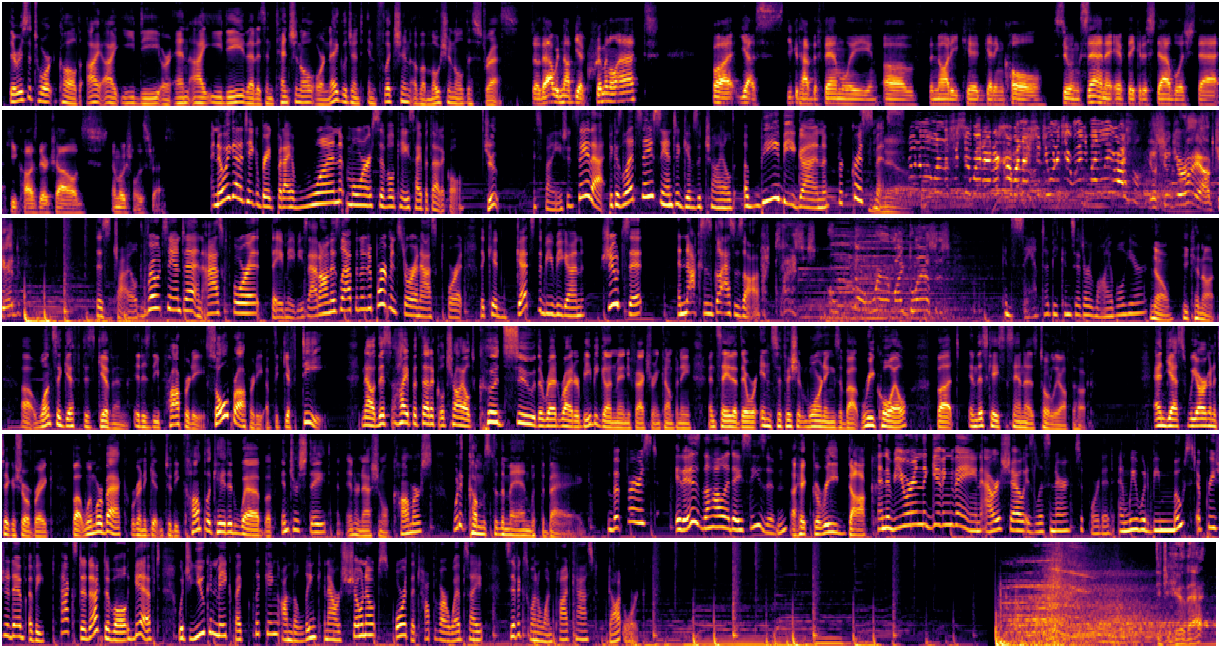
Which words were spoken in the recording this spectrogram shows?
There is a tort called IIED or NIED that is intentional or negligent infliction of emotional distress. So that would not be a criminal act, but yes, you could have the family of the naughty kid getting coal suing Santa if they could establish that he caused their child's emotional distress. I know we got to take a break, but I have one more civil case hypothetical. Shoot. It's funny you should say that because let's say Santa gives a child a BB gun for Christmas. Yeah. No, no, I want an official Red Ryder carbine I shoot you want to get ready by rifle. You'll shoot your eye out, kid. This child wrote Santa and asked for it. They maybe sat on his lap in a department store and asked for it. The kid gets the BB gun, shoots it, and knocks his glasses off. My glasses. Oh no, where are my glasses? Can Santa be considered liable here? No, he cannot. Uh, once a gift is given, it is the property, sole property of the giftee. Now, this hypothetical child could sue the Red Ryder BB gun manufacturing company and say that there were insufficient warnings about recoil, but in this case, Santa is totally off the hook. And yes, we are going to take a short break, but when we're back, we're going to get into the complicated web of interstate and international commerce when it comes to the man with the bag. But first, it is the holiday season. A hickory dock. And if you are in the giving vein, our show is listener supported, and we would be most appreciative of a tax deductible gift, which you can make by clicking on the link in our show notes or at the top of our website, civics101podcast.org. Did you hear that?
